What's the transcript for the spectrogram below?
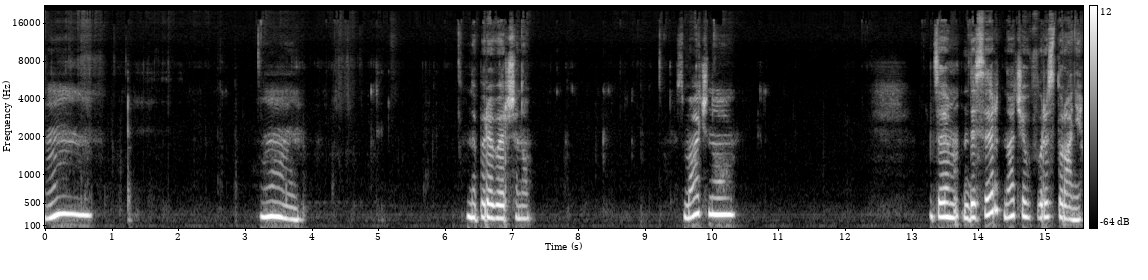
М. М. Неперевершено. Смачно. Це десерт, наче в ресторані.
